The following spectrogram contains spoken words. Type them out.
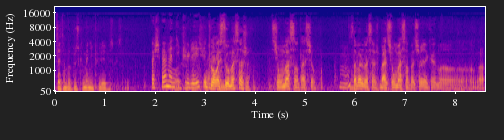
Peut-être un peu plus que manipuler, parce que Bah, je sais pas manipuler. On peut en rester au massage. Si on masse un patient, Mhm. ça va le massage. Bah, si on masse un patient, il y a quand même un, voilà.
